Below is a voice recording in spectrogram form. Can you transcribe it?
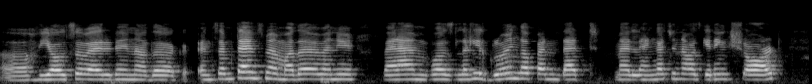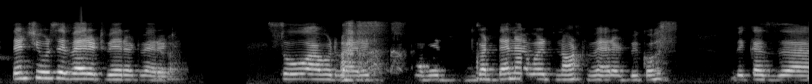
uh, we also wear it in other, and sometimes my mother, when he, when I was little growing up, and that my lehenga chunna was getting short, then she would say, "Wear it, wear it, wear it." So I would wear it, would, but then I would not wear it because because uh,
